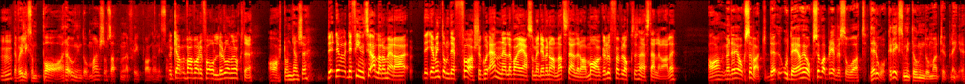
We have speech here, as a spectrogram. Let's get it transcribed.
Mhm. Det var ju liksom bara ungdomar som satt på den där flygplanen. Liksom. Vad var det för ålder då när du åkte? 18 kanske? Det, det, det finns ju alla de här, det, jag vet inte om det försiggår än eller vad det är som är, det är väl något annat ställe då? Magaluf är väl också sån här ställe va? Eller? Ja, men det har jag också varit. Det, och det har ju också varit blivit så att där åker liksom inte ungdomar typ längre.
